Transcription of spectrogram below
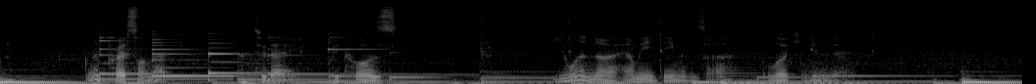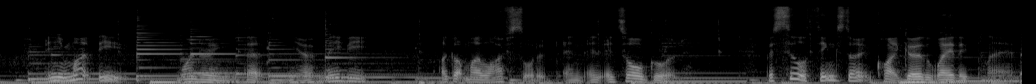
I'm going to press on that today because you want to know how many demons are lurking in there. And you might be wondering that, you know, maybe I got my life sorted and, and it's all good. But still, things don't quite go the way they planned.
